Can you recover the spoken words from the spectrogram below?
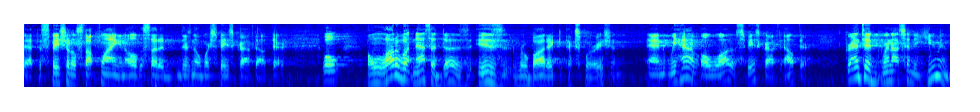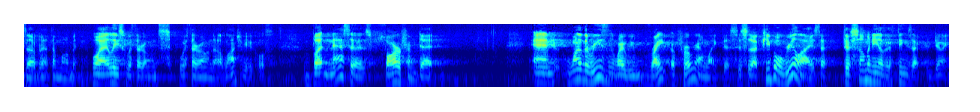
that the space shuttle stopped flying and all of a sudden there's no more spacecraft out there. Well, a lot of what NASA does is robotic exploration. And we have a lot of spacecraft out there. Granted, we're not sending humans up at the moment, well, at least with our own, with our own uh, launch vehicles. But NASA is far from dead. And one of the reasons why we write a program like this is so that people realize that there's so many other things that we're doing.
